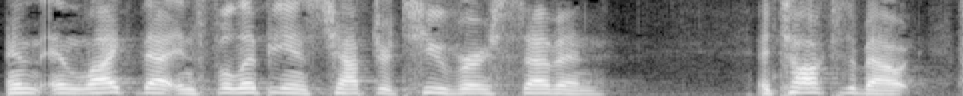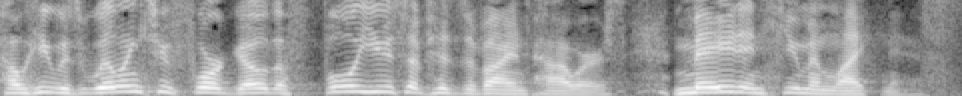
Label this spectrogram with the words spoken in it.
And, and like that, in Philippians chapter 2, verse 7, it talks about how he was willing to forego the full use of his divine powers, made in human likeness.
